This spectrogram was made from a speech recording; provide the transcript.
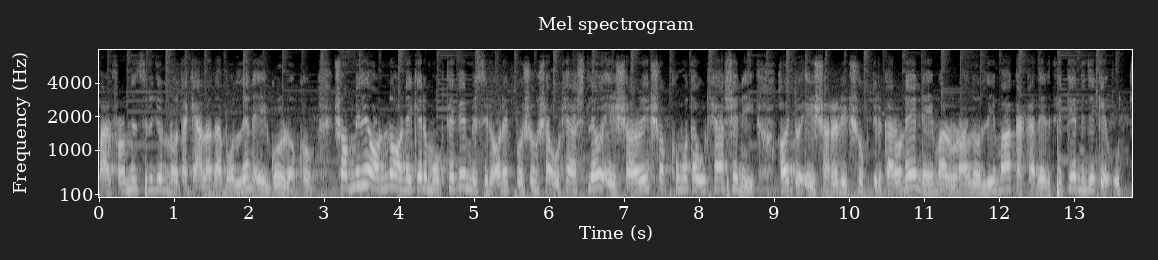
পারফরমেন্সের জন্য তাকে আলাদা বললেন এই গোলরক্ষক। সব মিলিয়ে অন্য অনেকের মুখ থেকে মেসির অনেক প্রশংসা উঠে আসলেও এই শারীরিক সক্ষমতা উঠে আসেনি। হয়তো এই শারীরিক শক্তির কারণে নেইমার, রোনালদো, লিমা, কাকাদের থেকে নিজেকে উচ্চ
